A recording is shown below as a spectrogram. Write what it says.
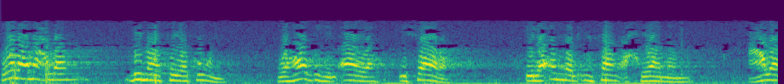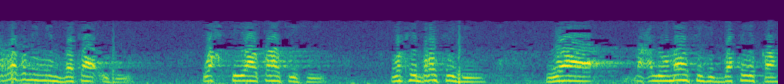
ولا نعلم بما سيكون. وهذه الآية إشارة إلى أن الإنسان أحيانا على الرغم من ذكائه واحتياطاته وخبرته ومعلوماته الدقيقة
